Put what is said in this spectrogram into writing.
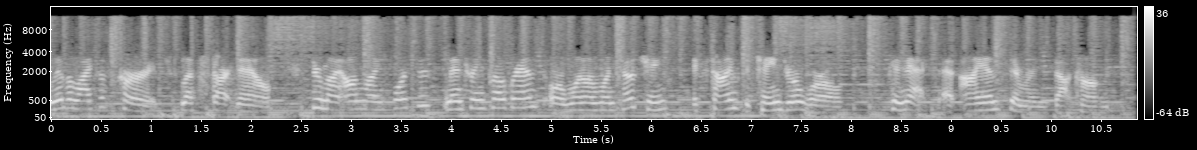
Live a life of courage. Let's start now. Through my online courses, mentoring programs, or one-on-one coaching, it's time to change your world. Connect at IamSimran.com.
